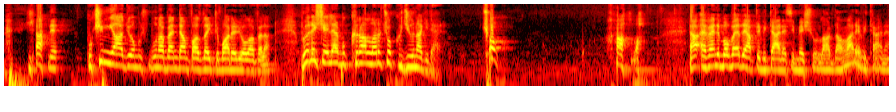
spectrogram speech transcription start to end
yani bu kim ya diyormuş buna benden fazla itibar ediyorlar falan. Böyle şeyler bu kralları çok gıcığına gider. Çok. Allah. Ya Efendi Baba'ya da yaptı bir tanesi meşhurlardan var ya bir tane.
